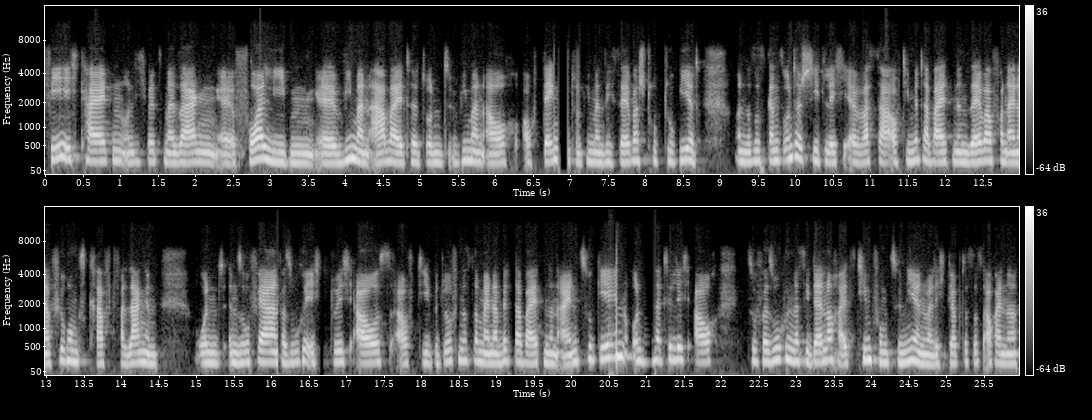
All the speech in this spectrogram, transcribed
Fähigkeiten und ich will es mal sagen, äh, Vorlieben, äh, wie man arbeitet und wie man auch, auch denkt und wie man sich selber strukturiert. Und das ist ganz unterschiedlich, äh, was da auch die Mitarbeitenden selber von einer Führungskraft verlangen. Und insofern versuche ich durchaus auf die Bedürfnisse meiner Mitarbeitenden einzugehen und natürlich auch zu versuchen, dass sie dennoch als Team funktionieren, weil ich glaube, das ist auch eine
